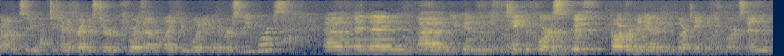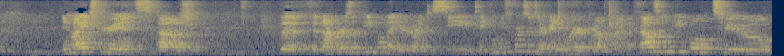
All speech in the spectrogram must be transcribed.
run, so you have to kind of register for them like you would a university course. Um, and then um, you can take the course with however many other people are taking the course. And in my experience, um, the, the numbers of people that you're going to see taking these courses are anywhere from like a thousand people to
